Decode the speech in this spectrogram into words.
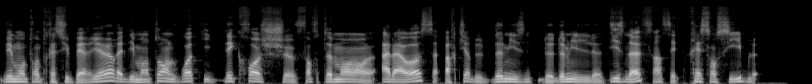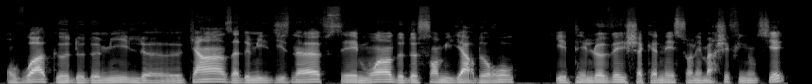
des montants très supérieurs et des montants, on le voit, qui décrochent fortement euh, à la hausse à partir de, 2019. Hein, c'est très sensible. On voit que de 2015 à 2019, c'est moins de 200 milliards d'euros qui étaient levés chaque année sur les marchés financiers.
